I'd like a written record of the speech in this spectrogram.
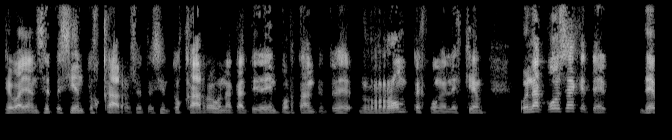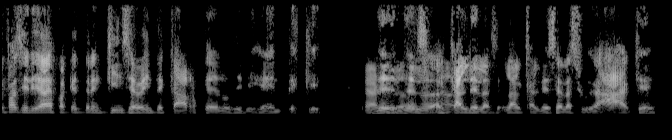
que vayan 700 carros. 700 carros es una cantidad importante. Entonces, rompes con el esquema. Una cosa es que te den facilidades para que entren 15, 20 carros, que de los dirigentes, que Claro, de- los del alcalde, la, la alcaldesa de la ciudad, que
